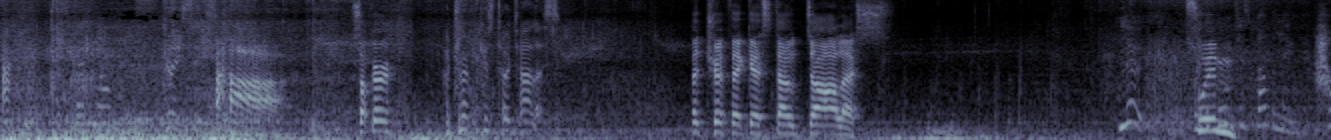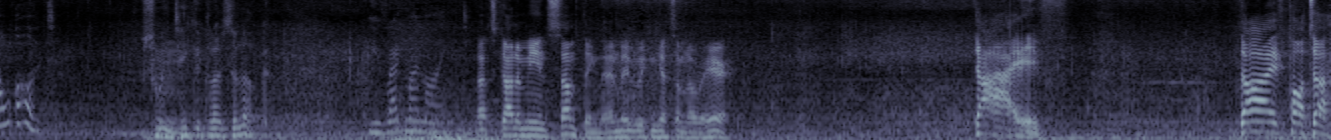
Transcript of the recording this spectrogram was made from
Accio. Glacius. Haha! Sucker. Petrificus totalis. Petrificus totalis. Look. Swim. The water's bubbling. How odd. Shall we take a closer look? You read my mind. That's gotta mean something then. Maybe we can get something over here. Dive! Dive, Potter!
